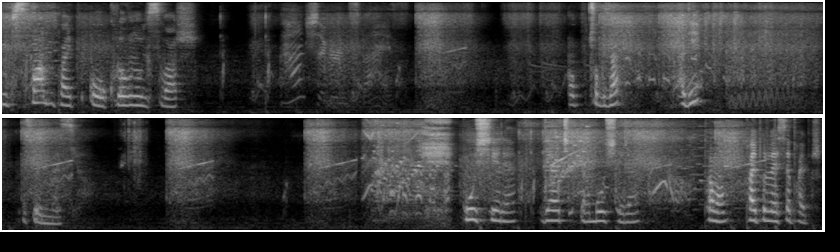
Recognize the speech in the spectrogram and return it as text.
Ultisi var mı Pipe? O Crow'un ultisi var. Hop çok güzel. Hadi. Nasıl ölmez ya? Boş yere. Gerçekten boş yere. Tamam. Piper vs Piper.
